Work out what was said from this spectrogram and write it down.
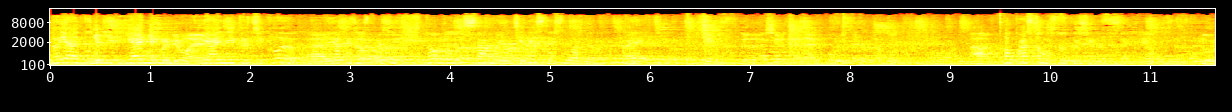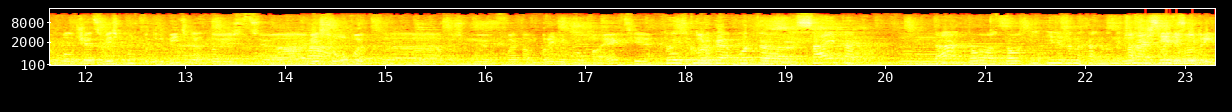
Но я Не- я, не пробиваем. Я не критикую. а Я хотел спросить, что было самое интересное и сложное в этом проекте? Сервис, сервис дизайн полностью. А по-простому, что такое сервис дизайн? Я. Ну, получается, весь путь потребителя, то есть э, весь опыт, э, то есть мы в этом брендинговом проекте. То есть, грубо который- говоря, от э, сайта да, до, до или же ну, Нахождение внутри,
